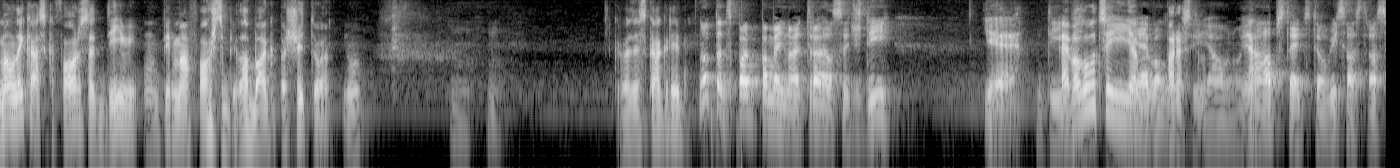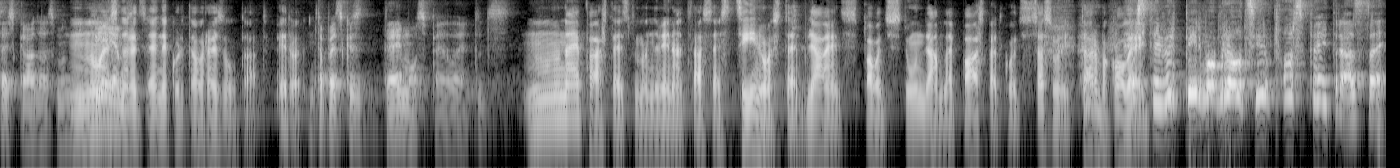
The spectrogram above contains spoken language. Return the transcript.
Man liekas, ka Forza 2 un pirmā Forza bija labāka par šito. Nu. Grozies kā gribi. Nu, tad es pa- pamēģināju Trials HD. Yeah. Divi. Evolūcija jau Evolūcija parasti. jauno. Jā. Jā, apsteidz tev visās trasēs, kādās man Nu, es pieejams. neredzēju nekur tavu rezultātu. Piedod. Tāpēc, ka es demo spēlēju. Tad es- Nu, nepārsteidz, man nevienā trasē. Es cīnos te bļājiens, pavadu stundām, lai pārspētu kaut kādus sasūrītus darba Es kolēģus. tev ar pirmo braucienu pārspēju trasē.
